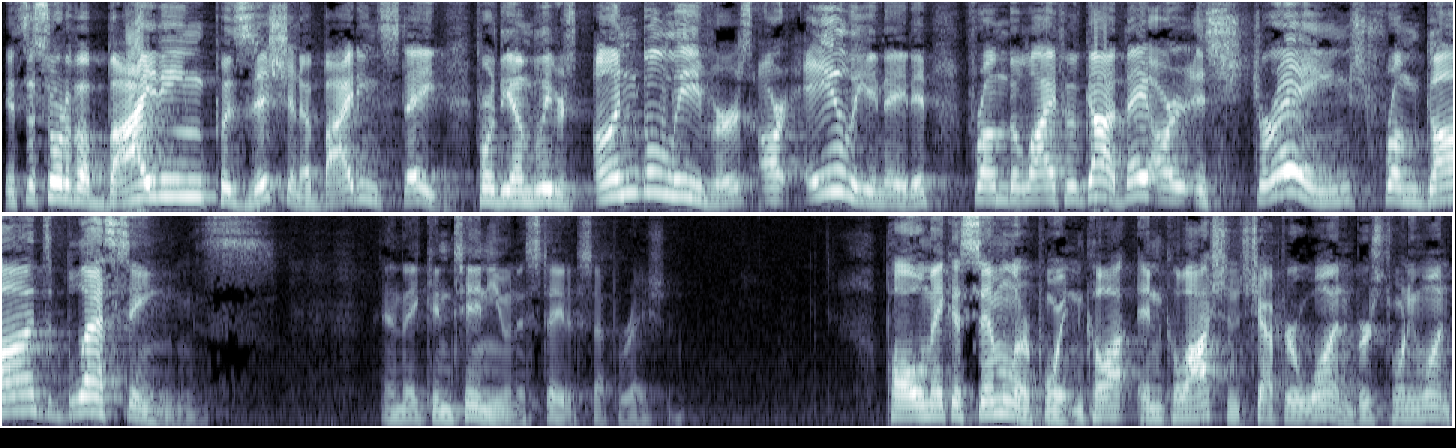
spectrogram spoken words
It's a sort of abiding position, abiding state for the unbelievers. Unbelievers are alienated from the life of God. They are estranged from God's blessings. And they continue in a state of separation. Paul will make a similar point in, Colossians chapter 1 verse 21.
